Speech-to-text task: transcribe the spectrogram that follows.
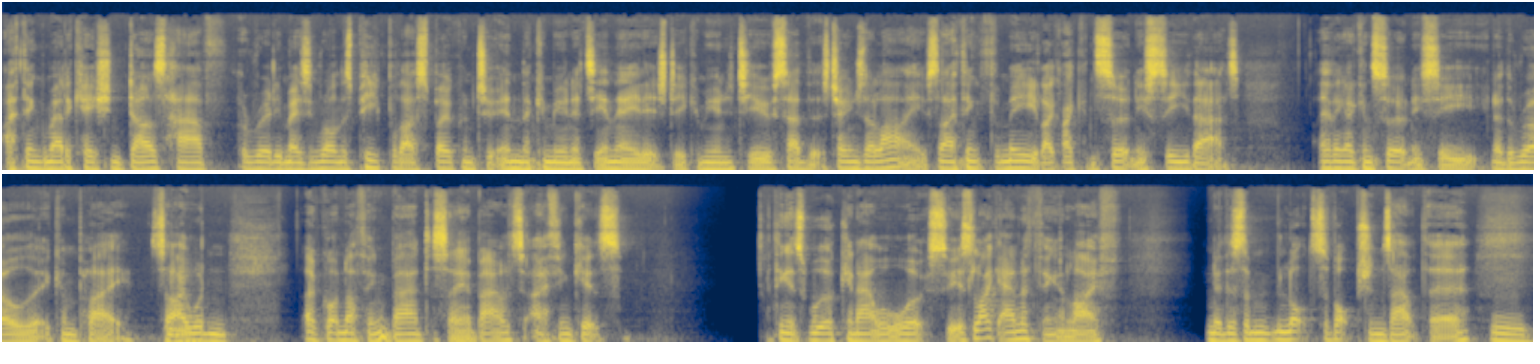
i think medication does have a really amazing role and there's people that i've spoken to in the community in the adhd community who've said that it's changed their lives and i think for me, like I can certainly see that. I think I can certainly see you know the role that it can play. So mm. I wouldn't. I've got nothing bad to say about it. I think it's. I think it's working out what works. It's like anything in life. You know, there's some, lots of options out there. Mm.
